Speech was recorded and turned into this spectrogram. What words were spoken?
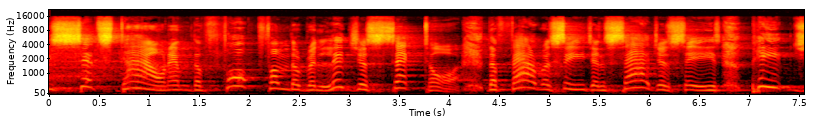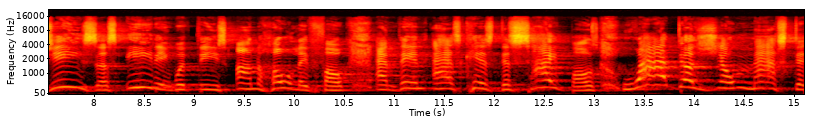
sits down, and the folk from the religious sector, the Pharisees and Sadducees, peep Jesus eating with these unholy folk, and then ask his disciples, Why does your master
